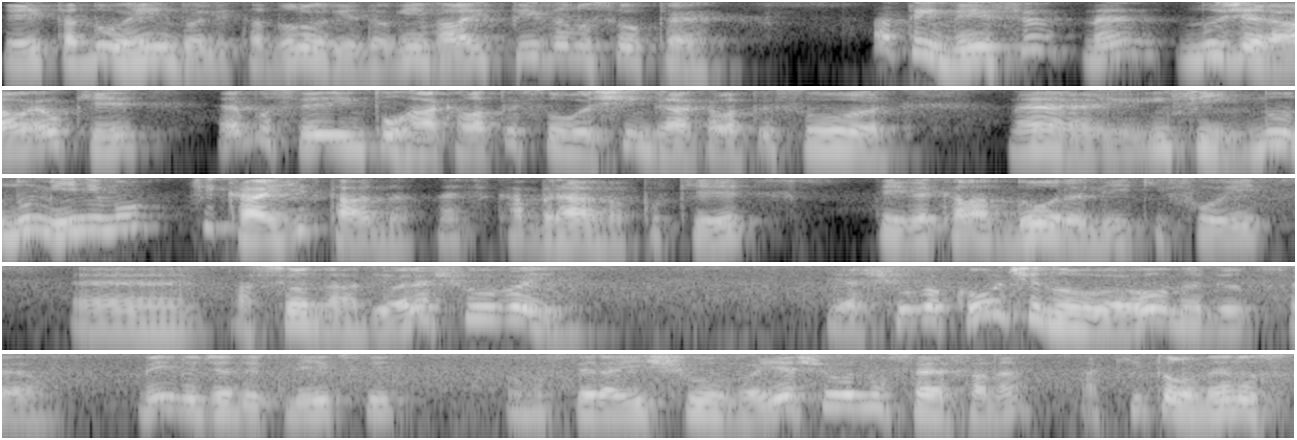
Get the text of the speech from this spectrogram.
E aí está doendo ali, está dolorido. Alguém vai lá e pisa no seu pé. A tendência, né, no geral, é o quê? É você empurrar aquela pessoa, xingar aquela pessoa, né? Enfim, no, no mínimo, ficar irritada, né? Ficar brava, porque teve aquela dor ali que foi é, acionada. E olha a chuva aí. E a chuva continua, oh meu Deus do céu. Bem no dia do eclipse, vamos ter aí chuva. E a chuva não cessa, né? Aqui, pelo menos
